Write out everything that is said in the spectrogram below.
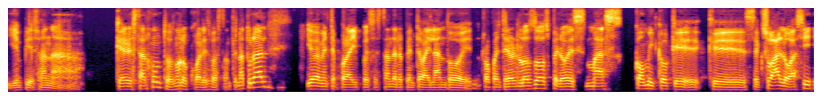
y empiezan a, querer estar juntos, ¿no? Lo cual es bastante natural. Y obviamente por ahí pues están de repente bailando en ropa interior los dos, pero es más cómico que, que sexual o así.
